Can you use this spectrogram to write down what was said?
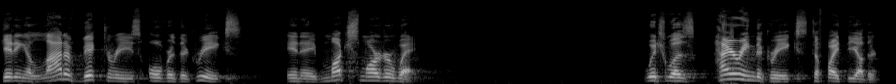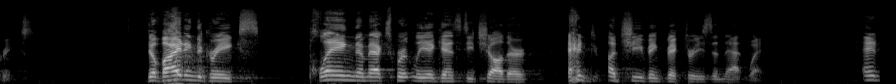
getting a lot of victories over the Greeks in a much smarter way, which was hiring the Greeks to fight the other Greeks, dividing the Greeks, playing them expertly against each other, and achieving victories in that way. And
